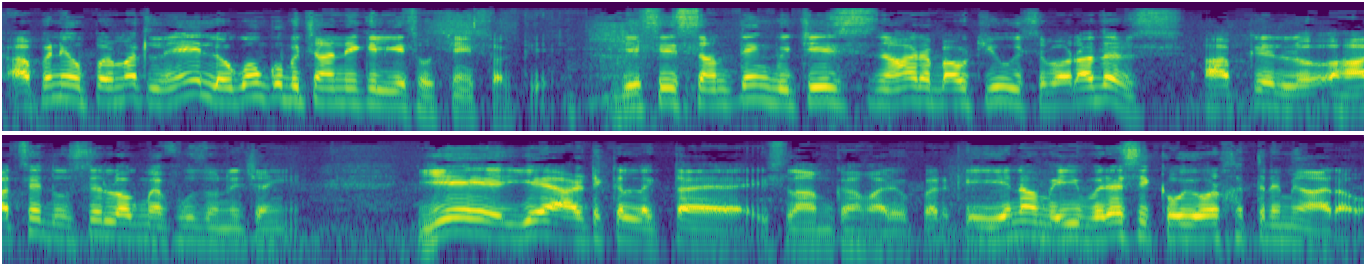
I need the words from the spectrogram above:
اپنے اوپر مت لیں لوگوں کو بچانے کے لیے سوچیں اس وقت یہ۔ This is something which is not about you it's about others آپ کے ہاتھ سے دوسرے لوگ محفوظ ہونے چاہیے۔ یہ یہ آرٹیکل لگتا ہے اسلام کا ہمارے اوپر کہ یہ نا میری وجہ سے کوئی اور خطرے میں آ رہا ہو۔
